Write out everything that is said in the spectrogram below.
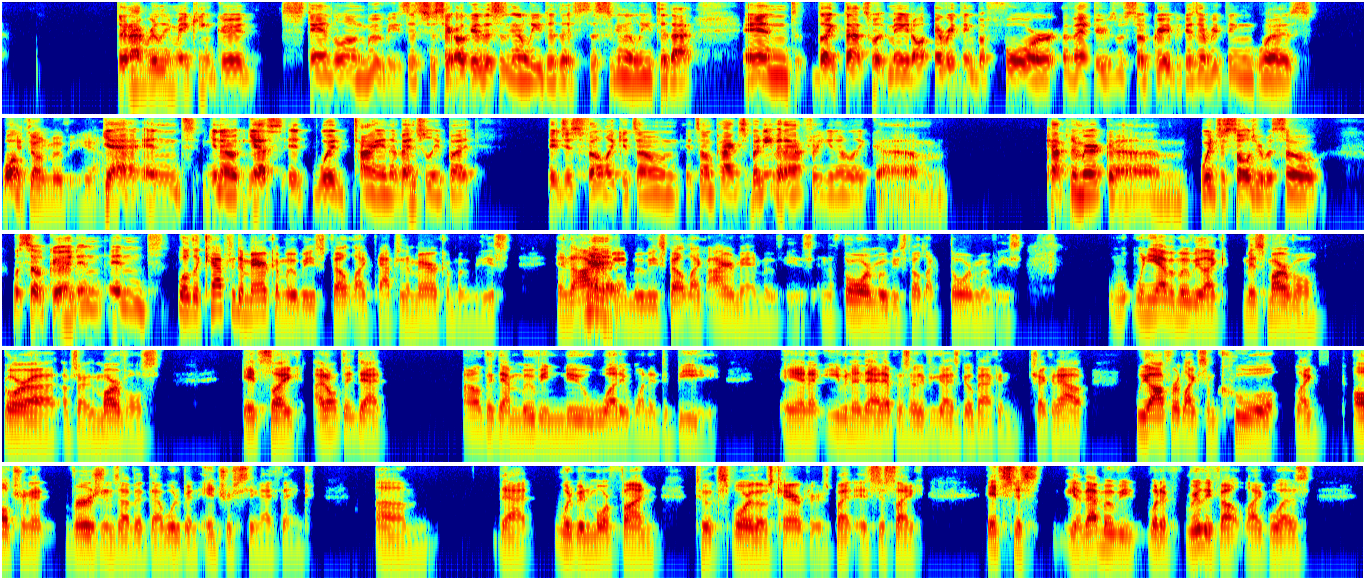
they're not really making good standalone movies. It's just like, okay, this is going to lead to this. This is going to lead to that. And like that's what made all, everything before Avengers was so great because everything was well its own movie. Yeah. Yeah, and you know, yes, it would tie in eventually, but it just felt like its own its own package. But even after, you know, like um Captain America, um Winter Soldier was so was so good and and Well, the Captain America movies felt like Captain America movies, and the Iron Yeah. Man movies felt like Iron Man movies, and the Thor movies felt like Thor movies. When you have a movie like Miss Marvel, or uh, I'm sorry, the Marvels, it's like I don't think that I don't think that movie knew what it wanted to be, and uh, even in that episode, if you guys go back and check it out, we offered like some cool like alternate versions of it that would have been interesting. I think um, that would have been more fun to explore those characters. But it's just like, it's just, you know, that movie, what it really felt like was,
